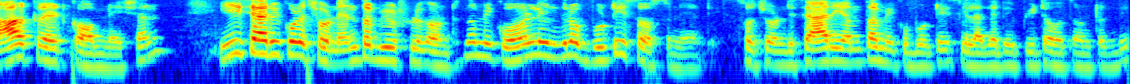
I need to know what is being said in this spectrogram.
డార్క్ రెడ్ కాంబినేషన్ ఈ శారీ కూడా చూడండి ఎంత బ్యూటిఫుల్గా ఉంటుందో. మీకు ఓన్లీ ఇందులో బుటీస్ వస్తున్నాయండి. సో చూడండి శారీ అంతా మీకు బుటీస్ ఇలాగ రిపీట్ అవుతుంటుంది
